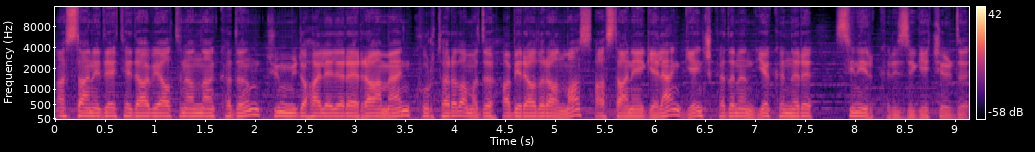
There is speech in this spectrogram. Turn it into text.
Hastanede tedavi altına alınan kadın tüm müdahalelere rağmen kurtarılamadı. Haberi alır almaz hastaneye gelen genç kadının yakınları sinir krizi geçirdi.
